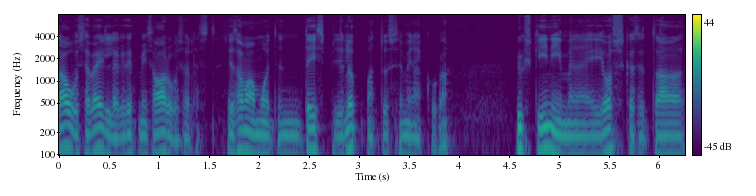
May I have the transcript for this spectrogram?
lause välja, aga tegelikult me ei saa aru sellest. ja samamoodi on teistpidi lõpmatusse minekuga. ükski inimene ei oska seda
